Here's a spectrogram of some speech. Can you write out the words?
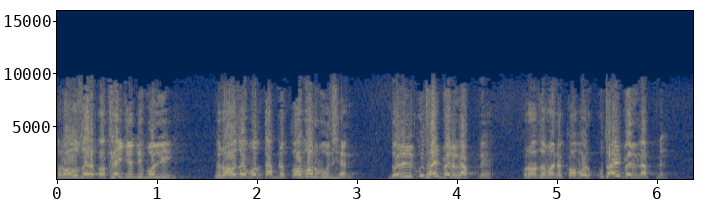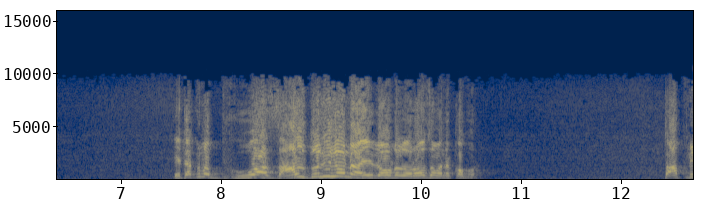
রওজার কথাই যদি বলি, রওজা বলতে আপনি কবর বুঝেন। দলিল কোথায় পেলেন আপনি? রজা মানে কবর কোথায় পেলেন আপনি? এটা কোনো ভুয়া জাল দলিলও নাই রওজা মানে কবর। তো আপনি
